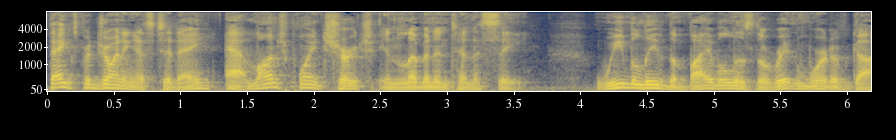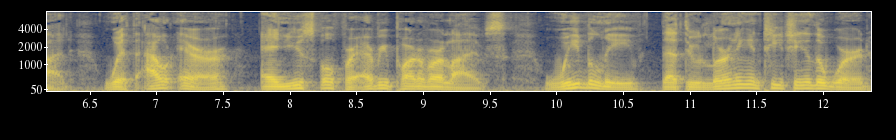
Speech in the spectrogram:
Thanks for joining us today at Launch Point Church in Lebanon, Tennessee. We believe the Bible is the written word of God, without error, and useful for every part of our lives. We believe that through learning and teaching of the word,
